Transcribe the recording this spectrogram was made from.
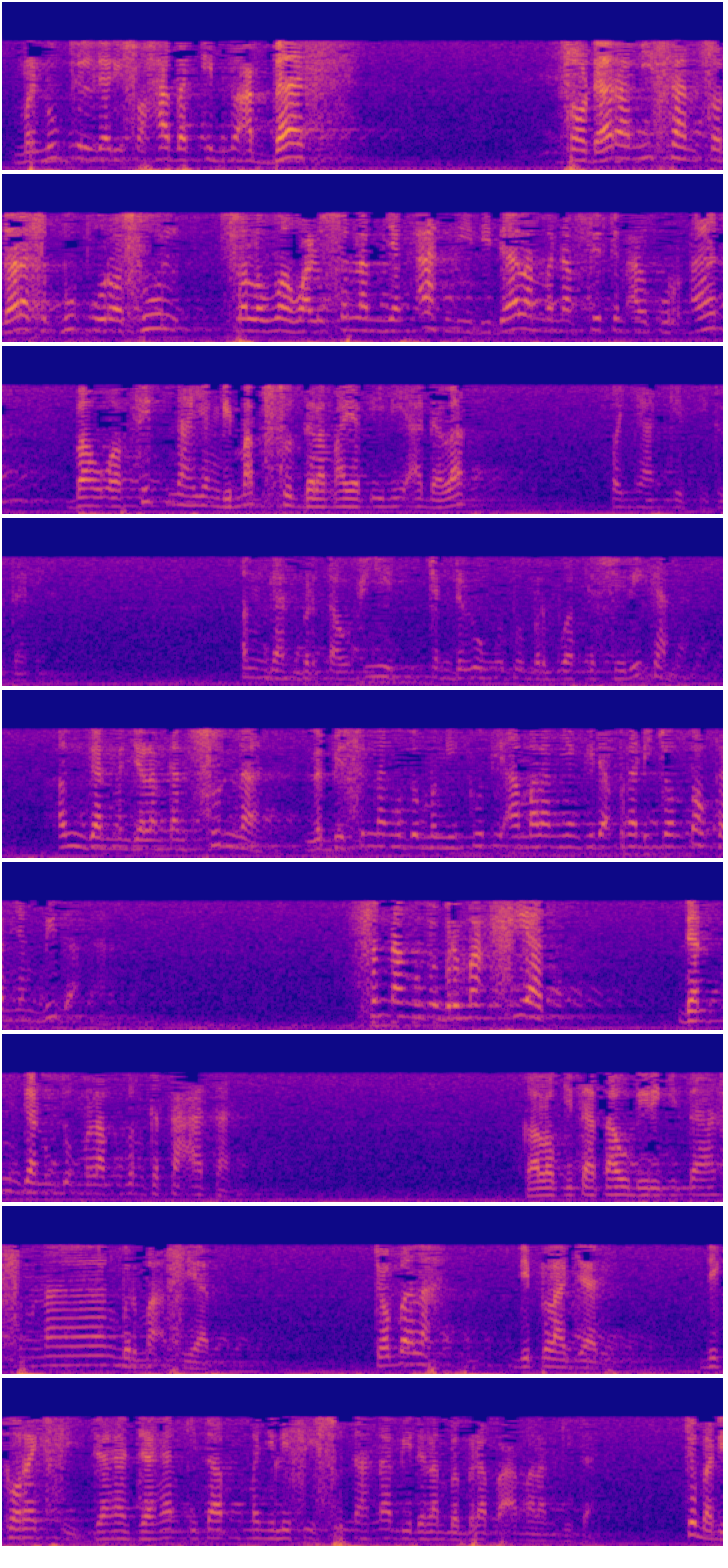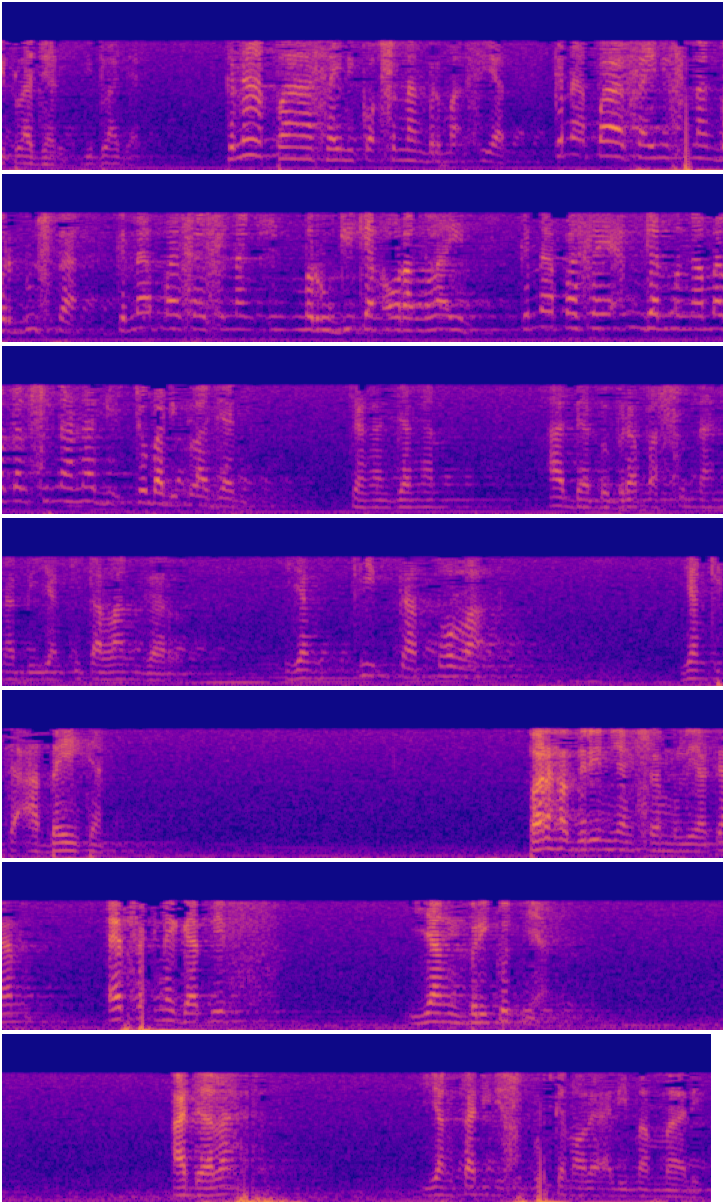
menukil dari sahabat Ibnu Abbas saudara misan, saudara sepupu Rasul sallallahu alaihi wasallam yang ahli di dalam menafsirkan Al-Qur'an bahwa fitnah yang dimaksud dalam ayat ini adalah penyakit itu tadi. Enggan bertauhid, cenderung untuk berbuat kesyirikan, enggan menjalankan sunnah, lebih senang untuk mengikuti amalan yang tidak pernah dicontohkan yang beda. Senang untuk bermaksiat dan enggan untuk melakukan ketaatan. Kalau kita tahu diri kita senang bermaksiat, cobalah dipelajari, dikoreksi. Jangan-jangan kita menyelisih sunnah Nabi dalam beberapa amalan kita. Coba dipelajari, dipelajari. Kenapa saya ini kok senang bermaksiat? Kenapa saya ini senang berdusta? Kenapa saya senang merugikan orang lain? Kenapa saya enggan mengamalkan sunnah Nabi? Coba dipelajari. Jangan-jangan ada beberapa sunnah Nabi yang kita langgar. Yang kita tolak. Yang kita abaikan. Para hadirin yang saya muliakan. Efek negatif yang berikutnya adalah yang tadi disebutkan oleh Al-Imam Malik.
